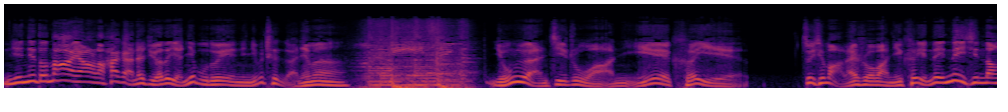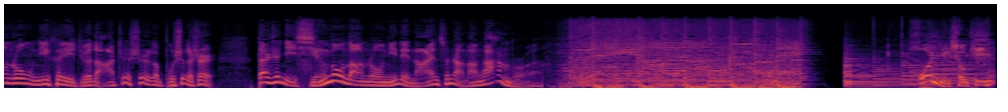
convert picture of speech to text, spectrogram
人家都那样了，还在那觉得人家不对呢，你不扯呢吗？永远记住啊，你可以。最起码来说吧，你可以内内心当中，你可以觉得啊，这是个不是个事儿，但是你行动当中，你得拿人村长当干部啊。欢迎收听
